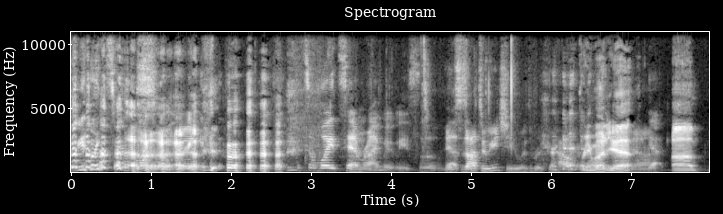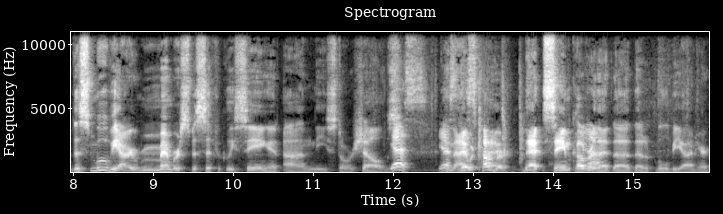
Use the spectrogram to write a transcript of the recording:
my feelings for that. So It's a white samurai movie, so It's that's Zatoichi with Richard Hauer. Pretty much, yeah. yeah. Um, this movie, I remember specifically seeing it on the store shelves. Yes, yes. And I this would- cover. I- that same cover Yeah. that uh, that will be on here.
